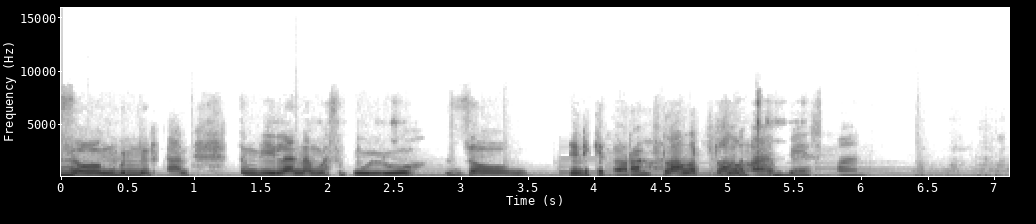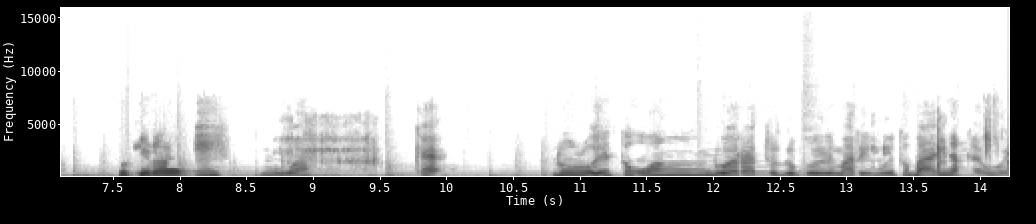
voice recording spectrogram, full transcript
zong bener kan? 9 sama 10 zong. Jadi kita orang selamat selamat belum aja. Habis pan. Gue kira ih gua kayak dulu itu uang dua ratus dua puluh lima ribu itu banyak ya woi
